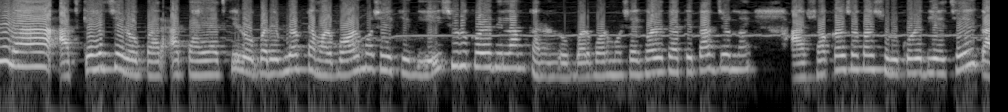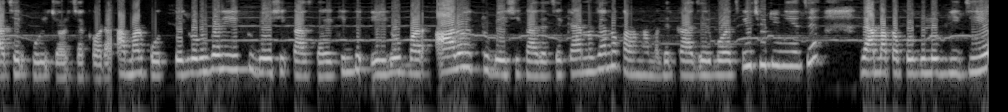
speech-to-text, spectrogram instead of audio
বন্ধুরা আজকে হচ্ছে রোববার, আর তাই আজকে রোববারের ব্লগটা আমার বর মশাইকে দিয়েই শুরু করে দিলাম, কারণ রোববার বর মশাই ঘরে থাকে তার জন্যই। আর সকাল সকাল শুরু করে দিয়েছে গাছের পরিচর্যা করা। আমার প্রত্যেক রবিবারই একটু বেশি কাজ থাকে, কিন্তু এই রোববার আরও একটু বেশি কাজ আছে। কেন জানো? কারণ আমাদের কাজের বউ আজকে ছুটি নিয়েছে। জামা কাপড়গুলো ভিজিয়ে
